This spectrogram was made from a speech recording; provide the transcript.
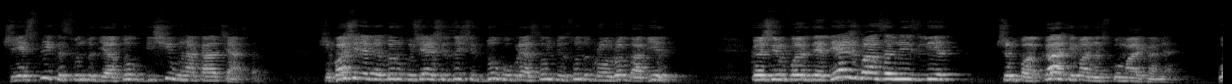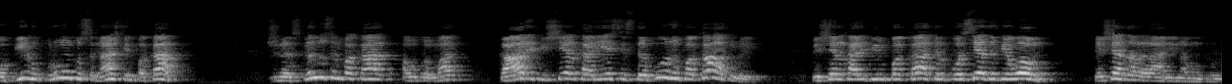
Și explică Sfântul Diadoh, deși una ca aceasta. Și face legătură cu ceea și zice Duhul Preasfânt prin Sfântul Proroc David, că și în fărdelegi m-am zămizlit și în păcate m-a născut Maica mea. Copilul pruncul se naște în păcat. Și născându-se în păcat, automat, care pe cel care este stăpânul păcatului, pe cel care prin păcat îl posedă pe om, pe cel îl are înăuntru lui.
